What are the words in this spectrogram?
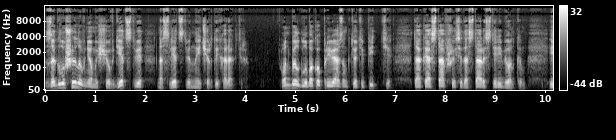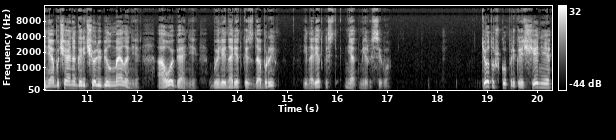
заглушила в нем еще в детстве наследственные черты характера. Он был глубоко привязан к тете Питти, так и оставшейся до старости ребенком, и необычайно горячо любил Мелани, а обе они были на редкость добры и на редкость не от мира сего. Тетушку при крещении,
